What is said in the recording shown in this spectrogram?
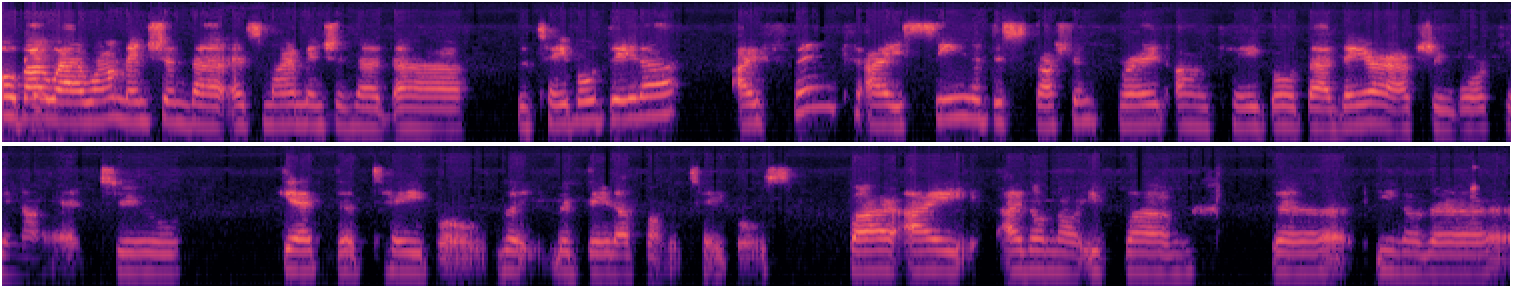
Oh, by the Okay. way, I want to mention that as Maya mentioned that uh, the table data. I think I seen a discussion thread on Kaggle that they are actually working on it to get the table, the, the data from the tables. But I I don't know if um the you know the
